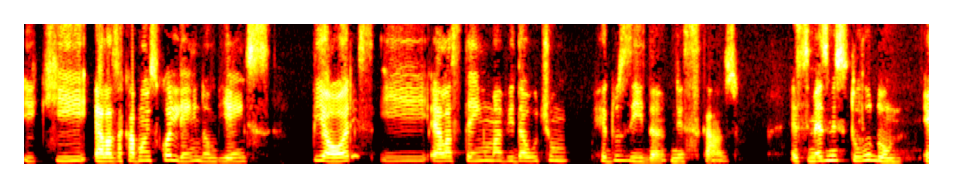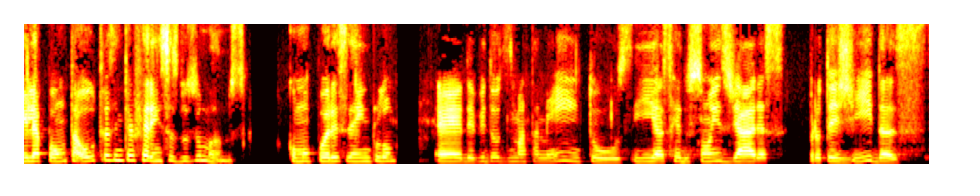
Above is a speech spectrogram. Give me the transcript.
e que elas acabam escolhendo ambientes piores e elas têm uma vida útil reduzida nesse caso. Esse mesmo estudo, ele aponta outras interferências dos humanos, como, por exemplo, é, devido aos desmatamentos e às reduções de áreas protegidas,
